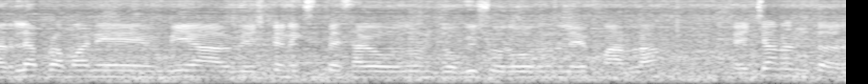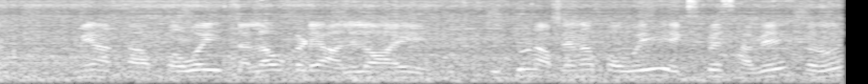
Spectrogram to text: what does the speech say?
ठरल्याप्रमाणे मी वेस्टर्न एक्सप्रेस हायवेवरून जोगेश्वरवरून लेफ्ट मारला. त्याच्यानंतर मी आता पवई तलावकडे आलेलो आहे. तिथून आपल्याला पवई एक्सप्रेस हवे करून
